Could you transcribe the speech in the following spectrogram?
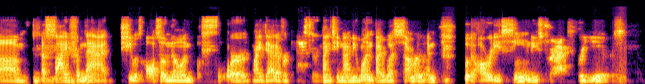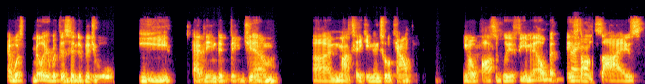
Um, aside from that, she was also known before my dad ever cast her in 1991 by Wes Sumerlin, who had already seen these tracks for years and was familiar with this individual. He had named it Big Jim, uh, not taking into account, you know, possibly a female, but based Right. on size,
